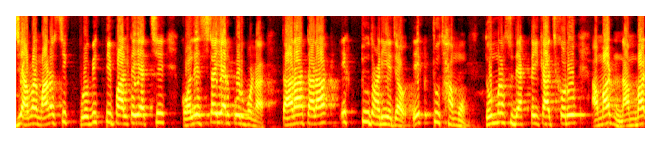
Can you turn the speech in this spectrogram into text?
যে আমার মানসিক প্রবৃত্তি পাল্টে যাচ্ছে কলেজটাই আর করব না। তারা তারা, একটু দাঁড়িয়ে যাও, একটু থামো। তোমরা শুধু একটাই কাজ করো, আমার নাম্বার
